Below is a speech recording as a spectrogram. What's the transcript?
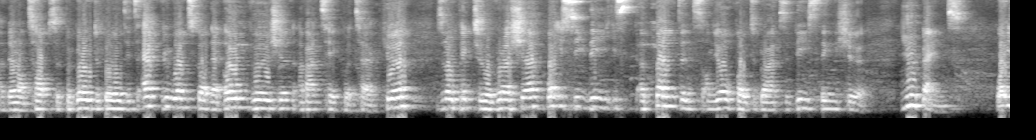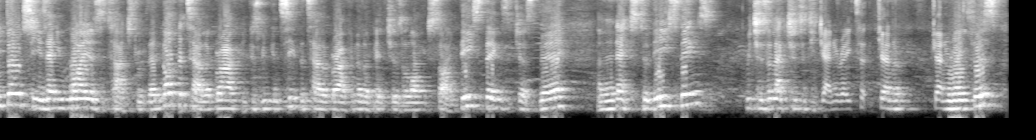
and they're on tops of pagoda buildings. Everyone's got their own version of Antiquitech. Here an old picture of Russia. What you see there is abundance on the old photographs of these things here. U-bends. What you don't see is any wires attached to them. They're not the telegraph because we can see the telegraph in other pictures alongside. These things are just there and they're next to these things, which is electricity generator, gener generators.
